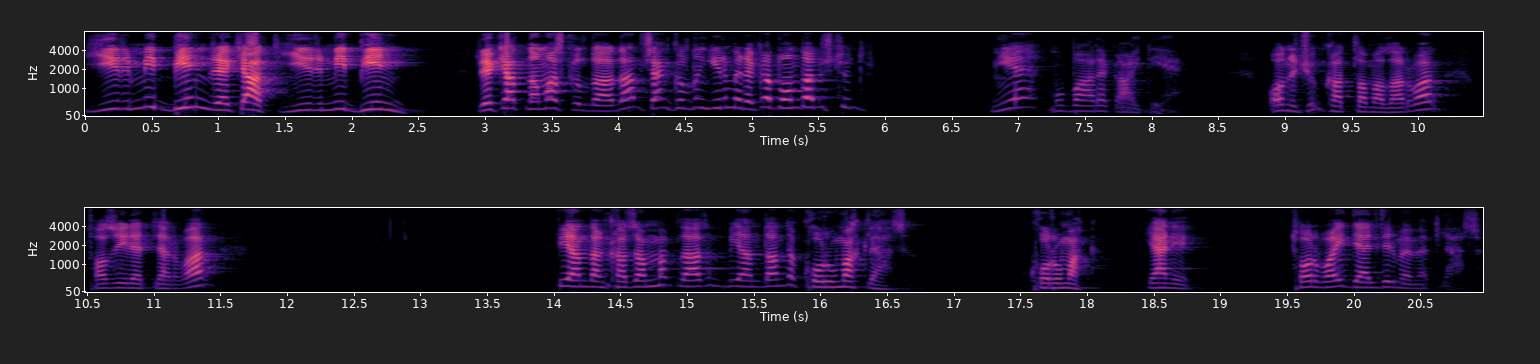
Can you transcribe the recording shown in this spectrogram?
20 bin rekat. 20 bin rekat namaz kıldı adam. Sen kıldın 20 rekat ondan üstündür. Niye? Mübarek ay diye. Onun için katlamalar var, faziletler var. Bir yandan kazanmak lazım, bir yandan da korumak lazım. Korumak. Yani torbayı deldirmemek lazım.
